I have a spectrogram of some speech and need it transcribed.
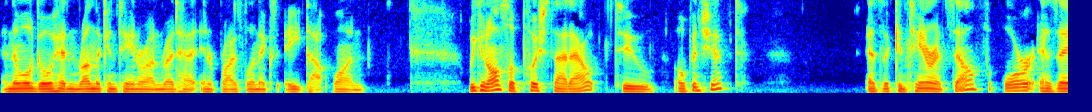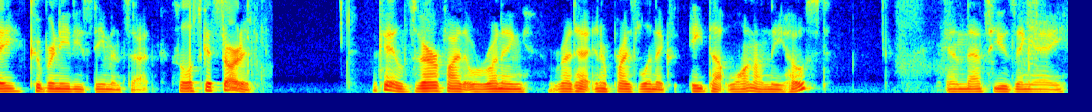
and then we'll go ahead and run the container on Red Hat Enterprise Linux 8.1. We can also push that out to OpenShift as the container itself or as a Kubernetes daemon set. So let's get started. Okay, let's verify that we're running Red Hat Enterprise Linux 8.1 on the host, and that's using a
